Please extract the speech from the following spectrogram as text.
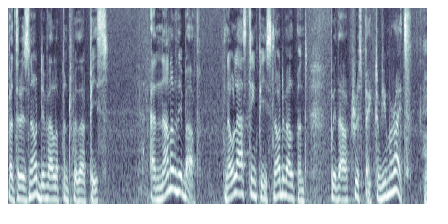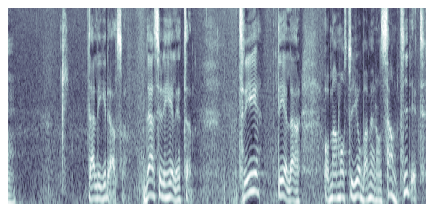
But there is no development without peace. And none of the above No lasting peace, no development without respect of human rights. Mm. Där ligger det alltså. Där ser du helheten. Tre delar och man måste jobba med dem samtidigt.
